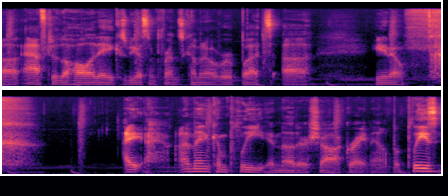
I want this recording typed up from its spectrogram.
uh, after the holiday because we got some friends coming over. But, uh, you know, I, I'm in complete and utter shock right now. But please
